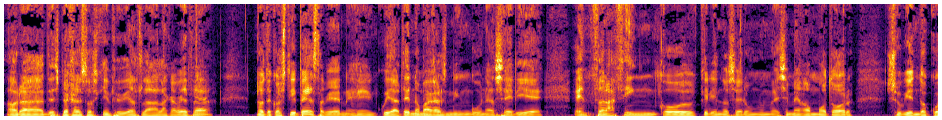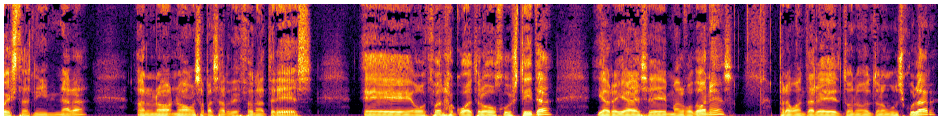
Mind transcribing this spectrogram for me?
Ahora despeja estos 15 días la, la cabeza. No te constipes, también eh, cuídate, no me hagas ninguna serie en zona 5, queriendo ser un, ese mega motor subiendo cuestas ni, ni nada. Ahora no, no, vamos a pasar de zona 3 eh, o zona 4 justita y ahora ya es eh, algodones para aguantar el tono, el tono muscular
